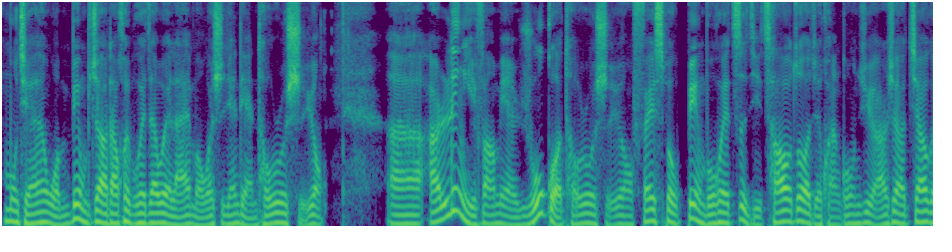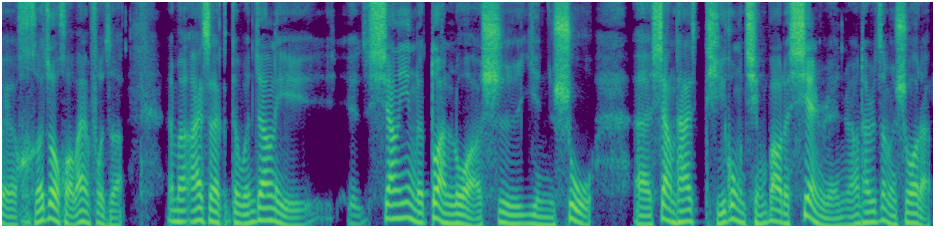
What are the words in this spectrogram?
目前我们并不知道它会不会在未来某个时间点投入使用。呃，而另一方面，如果投入使用，Facebook 并不会自己操作这款工具，而是要交给合作伙伴负责。那么，Isaac 的文章里相应的段落是引述呃向他提供情报的线人，然后他是这么说的：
